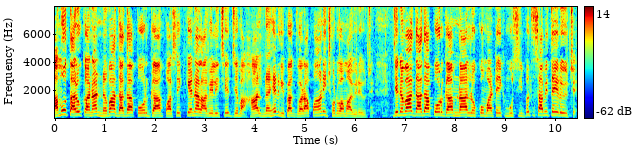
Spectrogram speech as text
આમોદ તાલુકાના નવા દાદાપોર ગામ પાસે કેનાલ આવેલી છે, જેમાં હાલ નહેર વિભાગ દ્વારા પાણી છોડવામાં આવી રહ્યું છે. જે નવા દાદાપોર ગામના લોકો માટે એક મુસીબત સાબિત થઈ રહ્યું છે.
